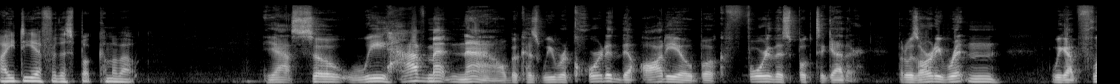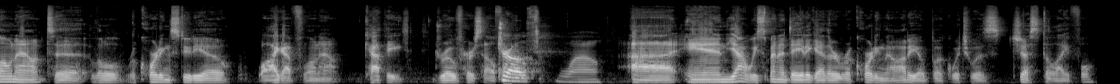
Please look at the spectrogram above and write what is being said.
idea for this book come about? Yeah, so we have met now because we recorded the audio book for this book together. But it was already written. We got flown out to a little recording studio. Well, I got flown out. Kathy drove herself. out. Drove. Wow. Uh, and yeah, we spent a day together recording the audiobook, which was just delightful.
